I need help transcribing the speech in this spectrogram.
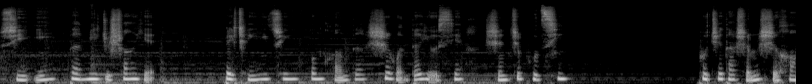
许姨半眯着双眼，被陈一军疯狂的试吻的有些神志不清。不知道什么时候，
